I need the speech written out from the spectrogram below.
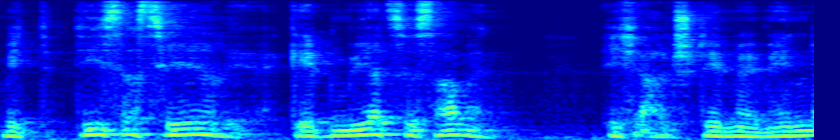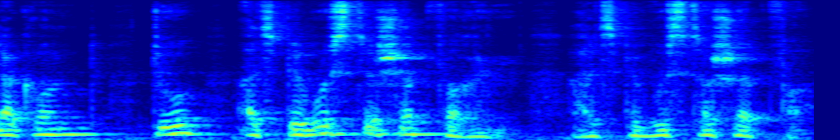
Mit dieser Serie geben wir zusammen, ich als Stimme im Hintergrund, du als bewusste Schöpferin, als bewusster Schöpfer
